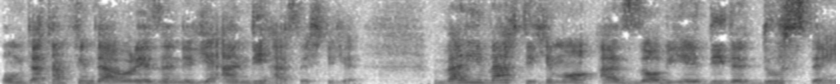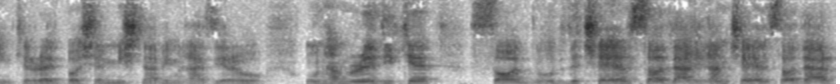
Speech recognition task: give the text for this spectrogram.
عمدتا فیلم درباره زندگی اندی هستش دیگه. ولی وقتی که ما از زاویه دید دوست این که رد باشه میشنویم قضیه رو اون هم ردی که سال حدود چهل سال دقیقا چهل سال در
